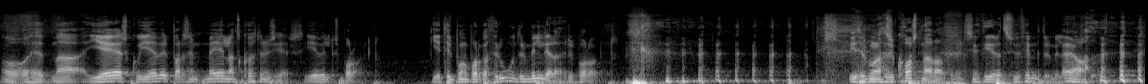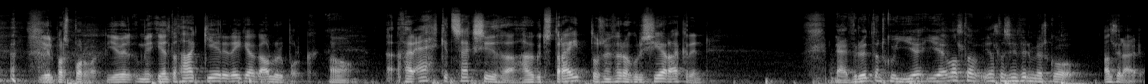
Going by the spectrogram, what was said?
og, og hérna, ég er sko, ég vil bara sem meðlands köttunum sér, ég vil sporvagn. Ég er tilbúin að borga 300 miljardar fyrir sporvagn. Ég er tilbúin að þessu kostnaðarátunin sem þýðir að þessu 500 miljardar ég vil bara sporvagn, ég, ég held að það gerir Reykjavík alvöru borg. Já. Það er ekkert sexy við það, hafa eitthvað strætó sem fyrir okkur í sér akrin Nei, fyrir utan sko, ég, ég hef alltaf, ég held að sé fyrir mér sko, allt í lagi,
